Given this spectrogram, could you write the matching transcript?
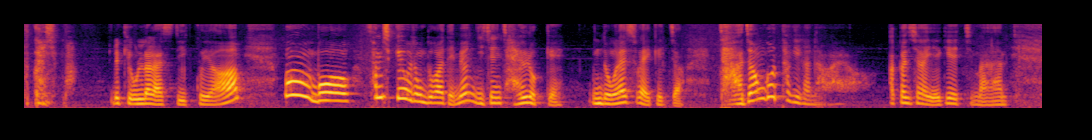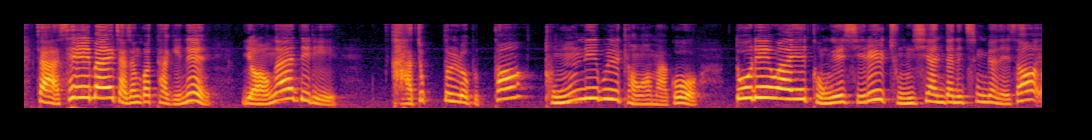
두 칸씩 막 이렇게 올라갈 수도 있고요. 뭐, 뭐 30개월 정도가 되면 이젠 자유롭게 운동을 할 수가 있겠죠. 자전거 타기가 나와요. 아까 제가 얘기했지만 자, 세발 자전거 타기는 영아들이 가족들로부터 독립을 경험하고 또래와의 동일시를 중시한다는 측면에서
